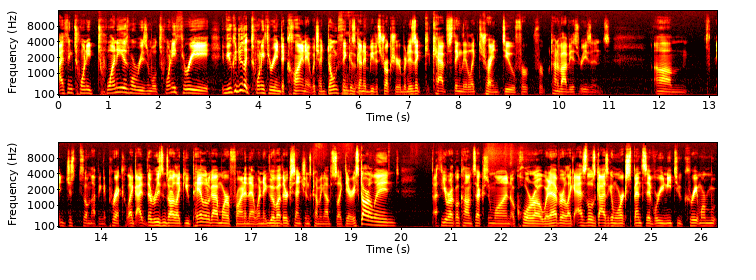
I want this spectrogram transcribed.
I think 2020 is more reasonable. 23, if you could do like 23 and decline it, which I don't think mm-hmm. is going to be the structure, but is a Cavs thing they like to try and do for, for kind of obvious reasons. Um, and just so I'm not being a prick, like I, the reasons are like you pay a little guy more upfront, and then when you have other extensions coming up, so like Darius Garland, a theoretical comp section one, Okoro, whatever. Like as those guys get more expensive, where you need to create more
